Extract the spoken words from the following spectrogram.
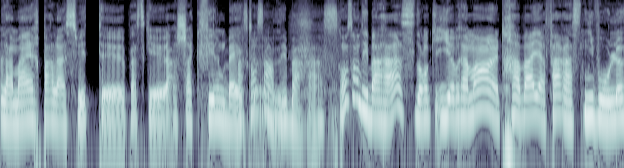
la mer par la suite, euh, parce que à chaque film, ben, Parce qu'on s'en débarrasse. on s'en débarrasse. Donc, il y a vraiment un travail à faire à ce niveau-là,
